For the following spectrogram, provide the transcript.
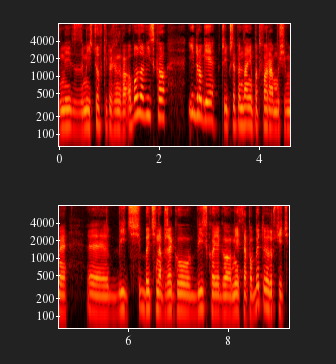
mie- z miejscówki, która się nazywa obozowisko. I drugie, czyli przepędzanie potwora, musimy yy, bić, być na brzegu blisko jego miejsca pobytu i odrzucić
